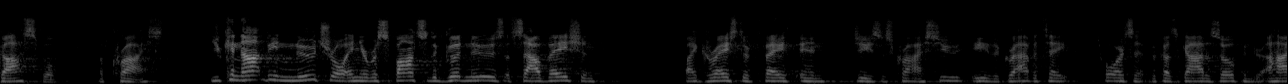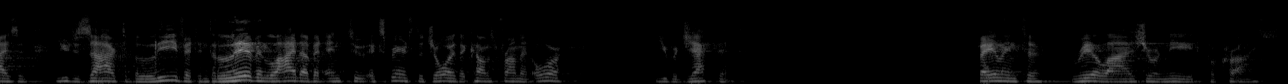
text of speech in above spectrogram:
gospel of Christ. You cannot be neutral in your response to the good news of salvation by grace through faith in Jesus Christ. You either gravitate towards it because God has opened your eyes and you desire to believe it and to live in light of it and to experience the joy that comes from it, or you reject it, failing to realize your need for Christ.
